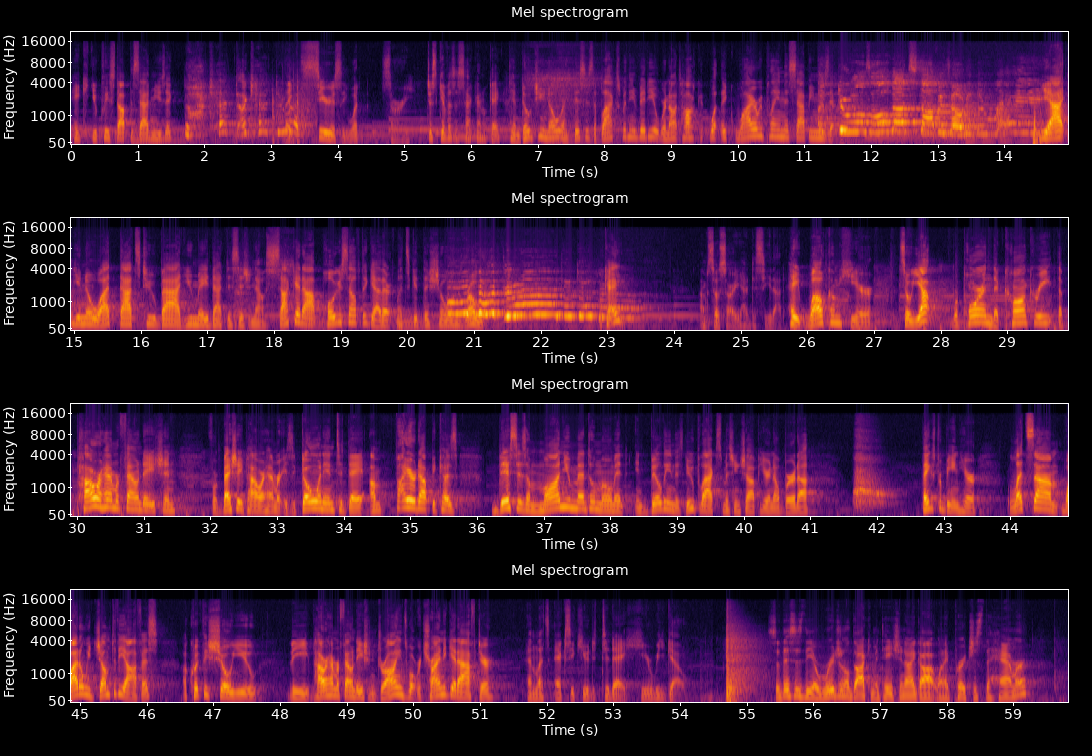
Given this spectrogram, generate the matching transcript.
Hey, can you please stop the sad music? No, I can't. I can't do Like, it. seriously, what? Sorry. Just give us a second, okay? Tim, don't you know, like, this is a blacksmithing video? We're not talking. What, like, why are we playing this sappy music? Jules, all that stuff is out in the rain. Yeah, you know what? That's too bad. You made that decision. Now, suck it up, pull yourself together. Let's get this show on the road. I can't do it. I can't do Okay? I'm so sorry you had to see that. Hey, welcome here. So, yep, we're pouring the concrete, the Power Hammer Foundation for Béché Power Hammer is going in today. I'm fired up because this is a monumental moment in building this new blacksmithing shop here in Alberta. Thanks for being here. Let's, um, why don't we jump to the office? I'll quickly show you the Power Hammer Foundation drawings, what we're trying to get after, and let's execute it today. Here we go. So this is the original documentation I got when I purchased the hammer.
